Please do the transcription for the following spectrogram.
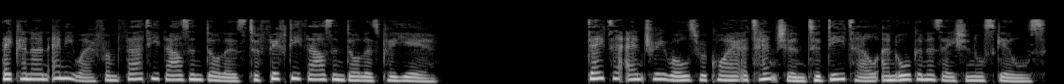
They can earn anywhere from $30,000 to $50,000 per year. Data entry roles require attention to detail and organizational skills.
